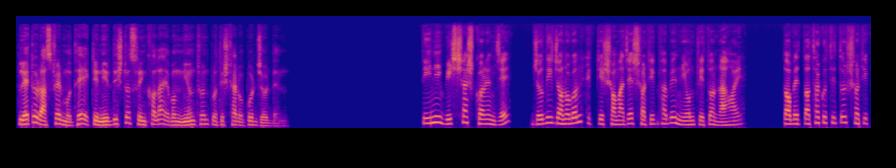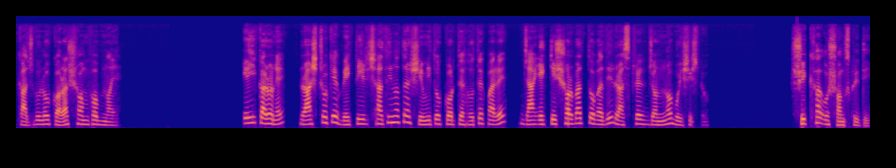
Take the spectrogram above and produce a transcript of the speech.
প্লেটো রাষ্ট্রের মধ্যে একটি নির্দিষ্ট শৃঙ্খলা এবং নিয়ন্ত্রণ প্রতিষ্ঠার উপর জোর দেন। তিনি বিশ্বাস করেন যে, যদি জনগণ একটি সমাজে সঠিকভাবে নিয়ন্ত্রিত না হয়, তবে তথাকথিত সঠিক কাজগুলো করা সম্ভব নয়। এই কারণে রাষ্ট্রকে ব্যক্তির স্বাধীনতা সীমিত করতে হতে পারে, যা একটি সর্বাত্মবাদী রাষ্ট্রের জন্য বৈশিষ্ট্য। শিক্ষা ও সংস্কৃতি।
